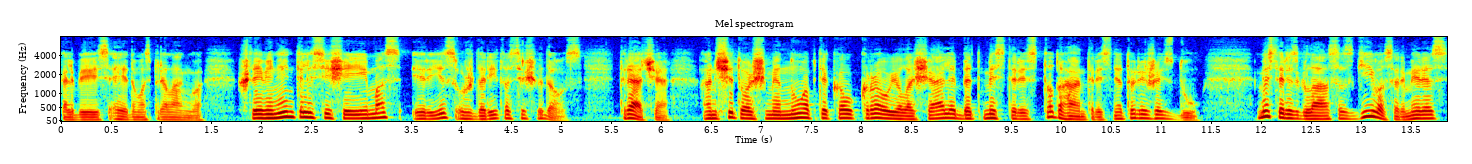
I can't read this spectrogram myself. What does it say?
kalbėjo jis eidamas prie lango, štai vienintelis išėjimas ir jis uždarytas iš vidaus. Trečia, ant šito ašmenų aptikau kraujo lašelį, bet misteris Todhunteris neturi žaizdų. Misteris Glasas, gyvas ar miręs,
